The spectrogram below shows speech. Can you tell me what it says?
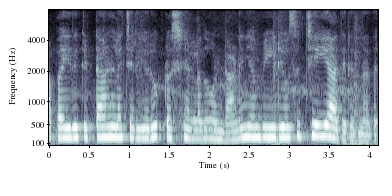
അപ്പോൾ ഇത് കിട്ടാനുള്ള ചെറിയൊരു പ്രശ്നമുള്ളത് കൊണ്ടാണ് ഞാൻ വീഡിയോസ് ചെയ്യാതിരുന്നത്.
